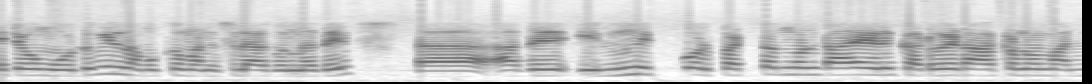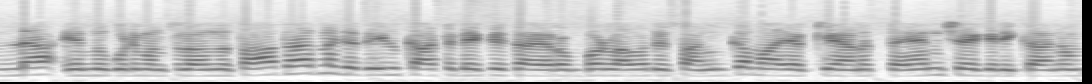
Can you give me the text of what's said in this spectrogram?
ഏറ്റവും ഒടുവിൽ നമുക്ക് മനസ്സിലാകുന്നത്. അത് ഇന്നിപ്പോൾ പെട്ടെന്നുണ്ടായ ഒരു കടുവയുടെ ആക്രമണമല്ല എന്ന് കൂടി മനസ്സിലാകുന്നു. സാധാരണഗതിയിൽ കാട്ടിലേക്ക് കയറുമ്പോൾ അവർ സംഘമായൊക്കെയാണ് തേൻ ശേഖരിക്കാനും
